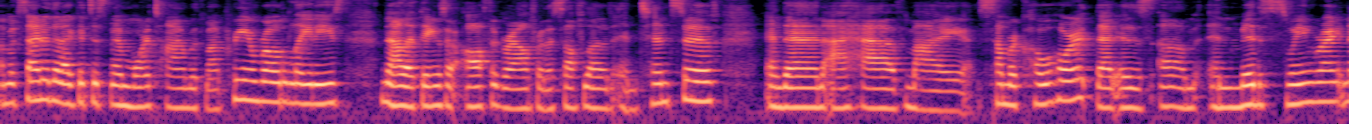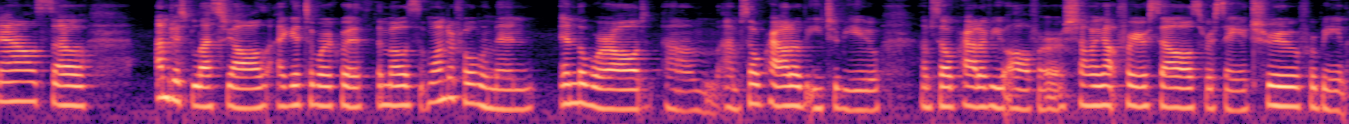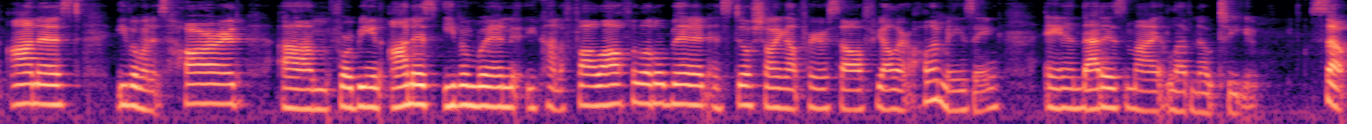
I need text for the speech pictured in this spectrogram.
I'm excited that I get to spend more time with my pre enrolled ladies now that things are off the ground for the self love intensive. And then I have my summer cohort that is um, in mid swing right now. So I'm just blessed, y'all. I get to work with the most wonderful women in the world. Um, I'm so proud of each of you. I'm so proud of you all for showing up for yourselves, for staying true, for being honest, even when it's hard, um, for being honest, even when you kind of fall off a little bit and still showing up for yourself. Y'all are all amazing. And that is my love note to you. So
